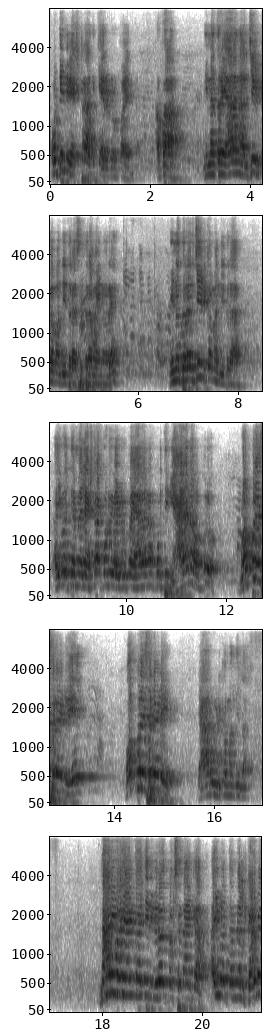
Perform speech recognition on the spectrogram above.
ಕೊಟ್ಟಿದ್ದೀರಿ ಎಕ್ಸ್ಟ್ರಾ ಅದಕ್ಕೆ ಎರಡು ರೂಪಾಯಿ ಅಂತ. ಅಪ್ಪ, ನಿನ್ನ ಹತ್ರ ಯಾರನ್ನ ಅರ್ಜಿ ಇಟ್ಕೊಂಡ್ ಬಂದಿದ್ರ ಸಿದ್ದರಾಮಯ್ಯನವ್ರೆ. ನಿನ್ನ ಹತ್ರ ಅರ್ಜಿ ಇಟ್ಕೊಂಡ್ ಬಂದಿದ್ರ ಐವತ್ತು ಎಂ ಎಲ್ ಎಕ್ಸ್ಟ್ರಾ ಕೊಡು, ಎರಡು ರೂಪಾಯಿ ಯಾರನ್ನ ಕೊಡ್ತೀನಿ. ಯಾರನ್ನ ಒಬ್ರು? ಒಬ್ಬರ ಹೆಸರು ಹೇಳ್ರಿ. ಒಬ್ಬರ ಹೆಸರು ಹೇಳಿ. ಯಾರು ಹಿಡ್ಕೊಂಬಂದಿಲ್ಲ ನಾನಿವಾಗ ಹೇಳ್ತಾ ಇದ್ದೀನಿ, ವಿರೋಧ ಪಕ್ಷ ನಾಯಕ, ಐವತ್ತು ಎಂ ಎಲ್ ಕಡಿಮೆ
